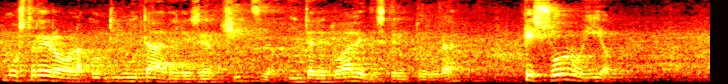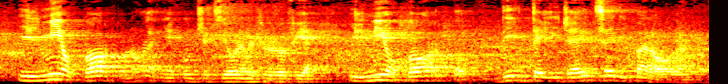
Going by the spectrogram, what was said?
Mostrerò la continuità dell'esercizio intellettuale di scrittura che sono io il mio corpo, non la mia concezione, la mia filosofia, il mio corpo di intelligenza e di parola,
